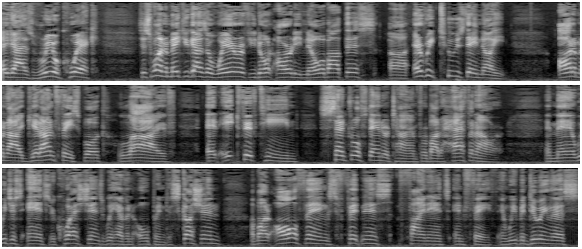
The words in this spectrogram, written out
Hey guys, real quick, just wanted to make you guys aware if you don't already know about this. Uh, every Tuesday night, Autumn and I get on Facebook live at 8:15 Central Standard Time for about a half an hour. And man, we just answer questions. We have an open discussion about all things fitness, finance, and faith. And we've been doing this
